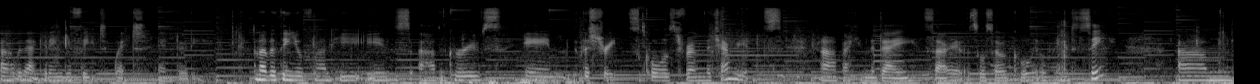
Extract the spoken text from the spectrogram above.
uh, without getting your feet wet and dirty. Another thing you'll find here is uh, the grooves in the streets caused from the chariots uh, back in the day so that's also a cool little thing to see. Um,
